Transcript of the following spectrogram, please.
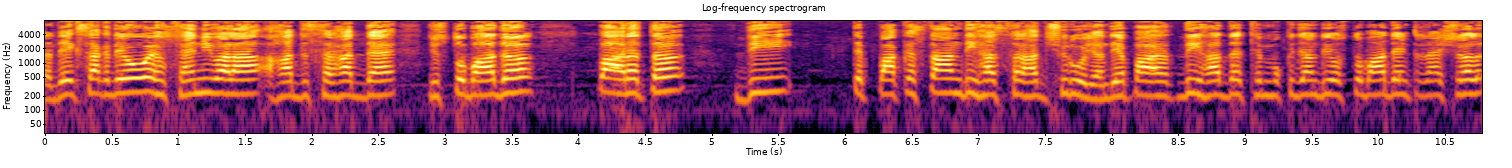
ਤਾਂ ਦੇਖ ਸਕਦੇ ਹੋ, ਇਹ ਹੁਸੈਨੀ ਵਾਲਾ ਹੱਦ ਸਰਹੱਦ ਹੈ, ਜਿਸ ਤੋਂ ਬਾਅਦ ਭਾਰਤ ਦੀ ਤੇ ਪਾਕਿਸਤਾਨ ਦੀ ਹੱਦ ਸਰਹੱਦ ਸ਼ੁਰੂ ਹੋ ਜਾਂਦੀ ਹੈ। ਭਾਰਤ ਦੀ ਹੱਦ ਇੱਥੇ ਮੁੱਕ ਜਾਂਦੀ ਹੈ, ਉਸ ਤੋਂ ਬਾਅਦ ਇੰਟਰਨੈਸ਼ਨਲ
